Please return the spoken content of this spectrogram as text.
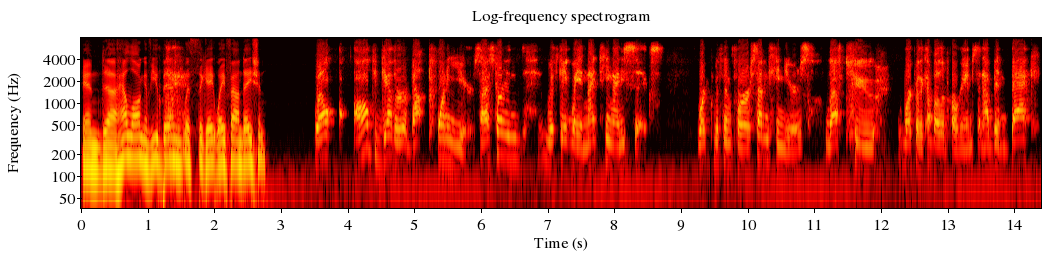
And uh, how long have you been with the Gateway Foundation? Well, altogether about 20 years. I started with Gateway in 1996, worked with them for 17 years, left to work with a couple other programs, and I've been back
